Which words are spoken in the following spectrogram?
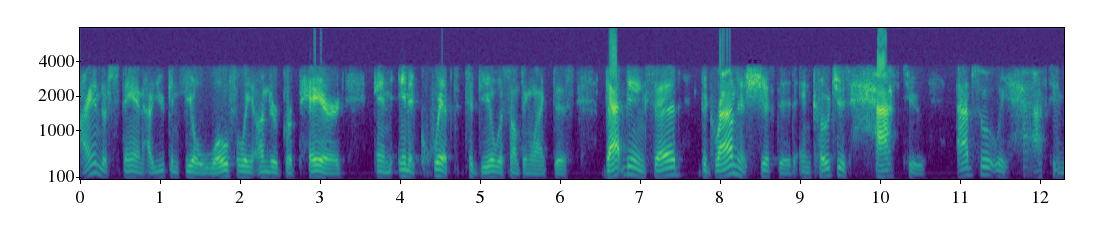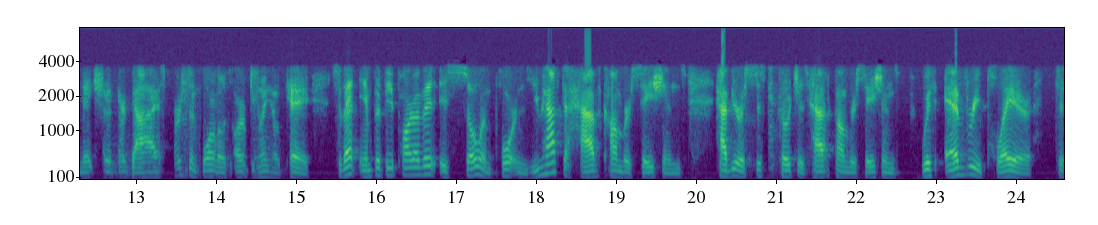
I understand how you can feel woefully underprepared and inequipped to deal with something like this. That being said, the ground has shifted, and coaches have to, absolutely have to make sure their guys, first and foremost, are doing okay. So that empathy part of it is so important. You have to have conversations, have your assistant coaches have conversations with every player to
